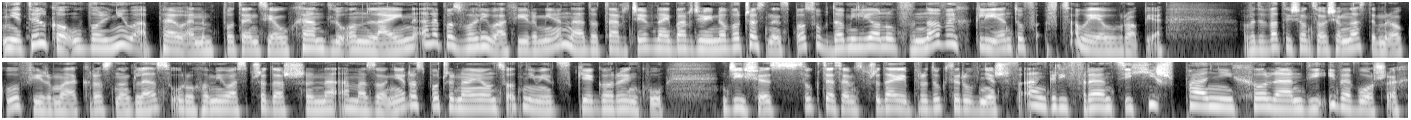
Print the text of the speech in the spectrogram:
Nie tylko uwolniła pełen potencjał handlu online, ale pozwoliła firmie na dotarcie w najbardziej nowoczesny sposób do milionów nowych klientów w całej Europie. W 2018 roku firma Krosnoglas uruchomiła sprzedaż na Amazonie, rozpoczynając od niemieckiego rynku. Dziś z sukcesem sprzedaje produkty również w Anglii, Francji, Hiszpanii, Holandii i we Włoszech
